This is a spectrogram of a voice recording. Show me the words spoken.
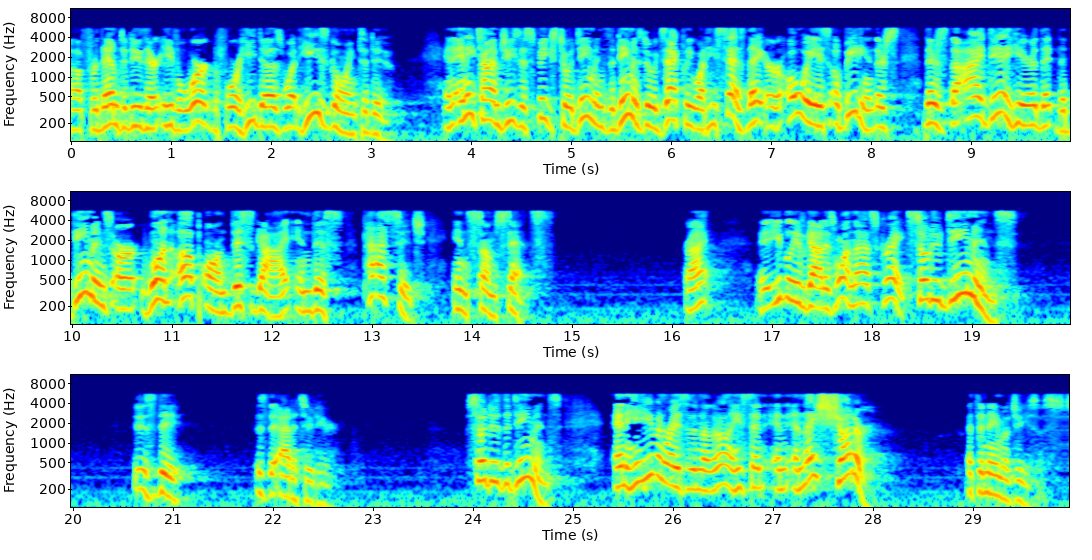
uh, for them to do their evil work before he does what he's going to do. And anytime Jesus speaks to a demon, the demons do exactly what he says. They are always obedient. There's, there's the idea here that the demons are one up on this guy in this passage in some sense. Right? You believe God is one, that's great. So do demons, is the, is the attitude here. So do the demons. And he even raises another one. He said, and, and they shudder at the name of Jesus.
